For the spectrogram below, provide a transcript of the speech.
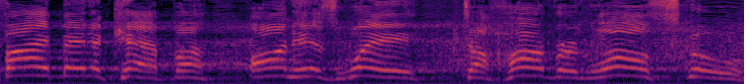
Phi Beta Kappa on his way to Harvard Law School.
